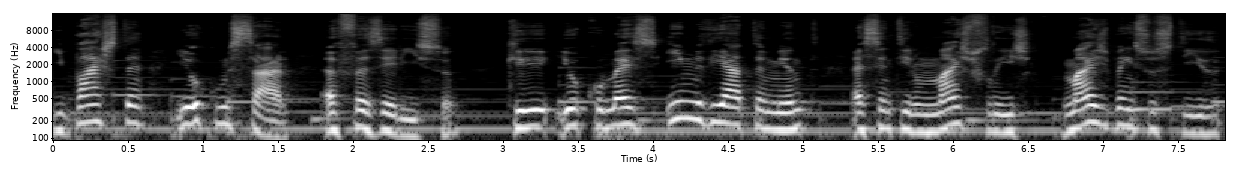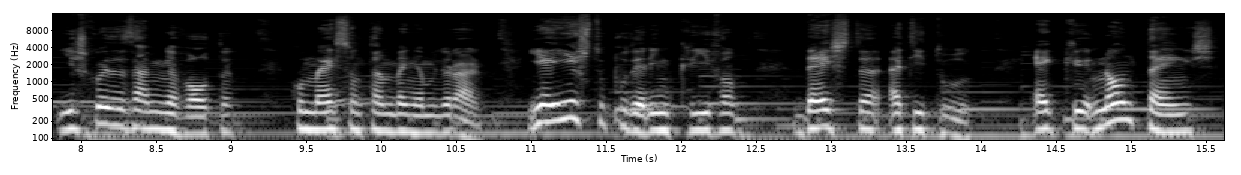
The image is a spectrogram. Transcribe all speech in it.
E basta eu começar a fazer isso que eu comece imediatamente a sentir-me mais feliz, mais bem-sucedido e as coisas à minha volta começam também a melhorar. E é este o poder incrível desta atitude: é que não tens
